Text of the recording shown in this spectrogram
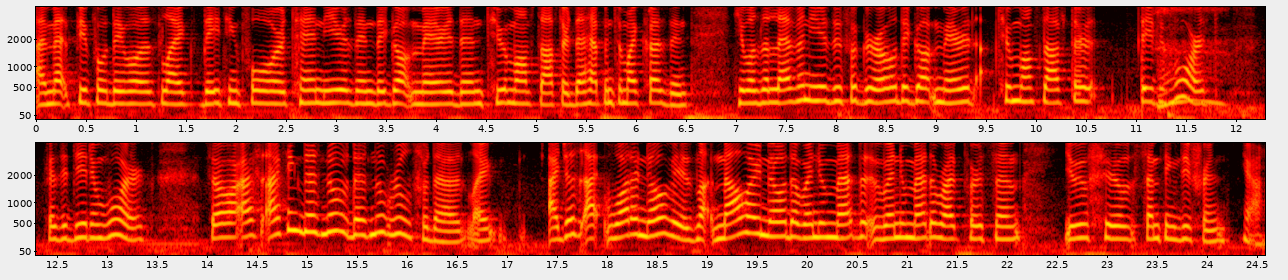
I met people they was like dating for ten years and they got married. And two months after that happened to my cousin. He was 11 years with a girl. They got married two months after they ah. divorced because it didn't work. So I I think there's no there's no rules for that. Like I just I, what I know is now I know that when you met the, when you met the right person, you will feel something different. Yeah.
